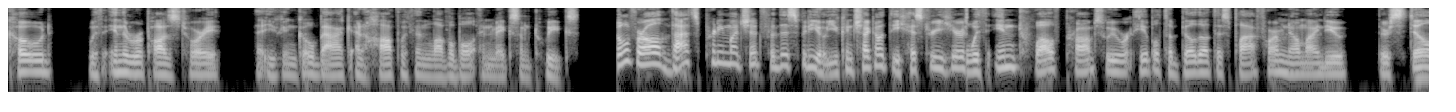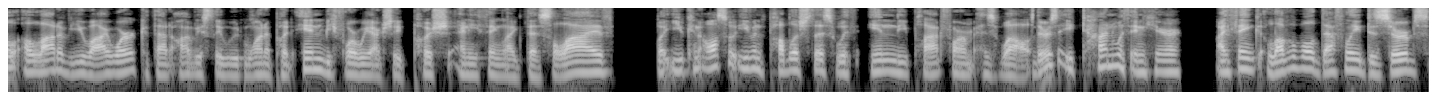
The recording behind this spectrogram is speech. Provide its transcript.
code within the repository that you can go back and hop within Lovable and make some tweaks. Overall, that's pretty much it for this video. You can check out the history here. Within 12 prompts, we were able to build out this platform. Now, mind you, there's still a lot of UI work that obviously we'd want to put in before we actually push anything like this live. But you can also even publish this within the platform as well. There's a ton within here. I think Lovable definitely deserves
